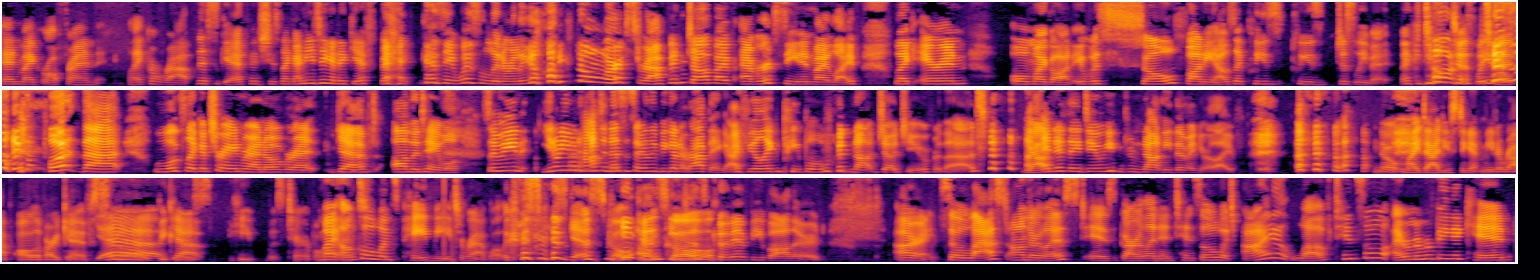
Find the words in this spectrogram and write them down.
and my girlfriend like wrap this gift, and she's like, "I need to get a gift bag because it was literally like the worst wrapping job I've ever seen in my life." Like Erin. Oh my god, it was so funny. I was like, please, please, just leave it. Like, don't Just leave it Like, put that looks like a train ran over it gift on the table. So I mean, you don't even have to mm-hmm. necessarily be good at wrapping. I feel like people would not judge you for that. Yeah. and if they do, you do not need them in your life. No, my dad used to get me to wrap all of our gifts. Yeah, so, because yeah. he was terrible. My at it. uncle once paid me to wrap all the Christmas gifts Go, because he uncle. just couldn't be bothered. All right, so last on their list is garland and tinsel, which I love tinsel. I remember being a kid,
